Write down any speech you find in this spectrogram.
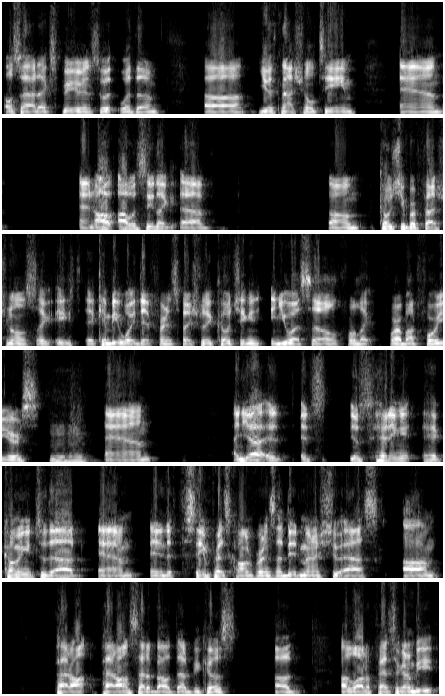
also had experience with with the uh, youth national team and and obviously like uh, um, coaching professionals like it, it, can be way different especially coaching in, in USL for like for about four years mm-hmm. and and yeah it, it's just hitting it coming into that and in the same press conference I did manage to ask um, Pat Pat Onstad about that because uh, a lot of fans are going to be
